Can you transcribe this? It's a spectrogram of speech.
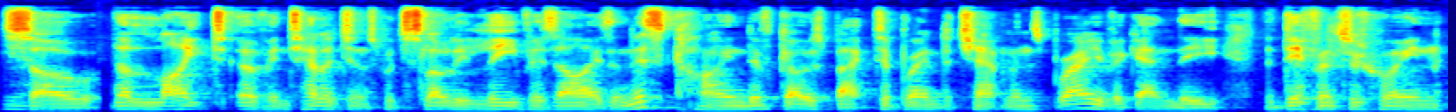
So the light of intelligence would slowly leave his eyes, and this kind of goes back to Brenda Chapman's Brave again. The the difference between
